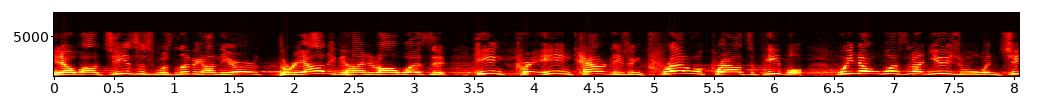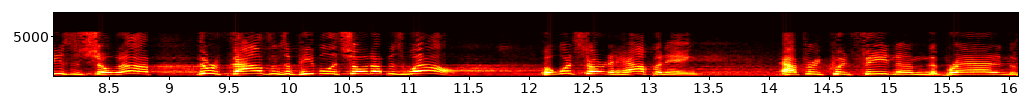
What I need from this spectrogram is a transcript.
You know, while Jesus was living on the earth, the reality behind it all was that he, he encountered these incredible crowds of people. We know it wasn't unusual when Jesus showed up, there were thousands of people that showed up as well. But what started happening after he quit feeding them the bread and the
